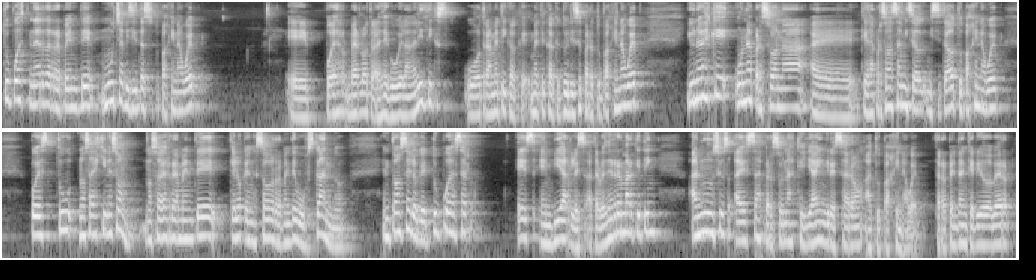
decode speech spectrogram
tú puedes tener de repente muchas visitas a tu página web. Eh, puedes verlo a través de Google Analytics u otra métrica que, métrica que tú utilices para tu página web. Y una vez que una persona, eh, que las personas han visitado, tu página web, pues tú no sabes quiénes son, no sabes realmente qué es lo que han estado de repente buscando. Entonces lo que tú puedes hacer es enviarles a través de remarketing anuncios a esas personas que ya ingresaron a tu página web. De repente han querido ver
